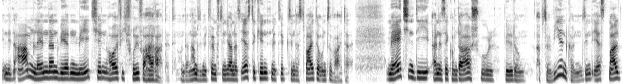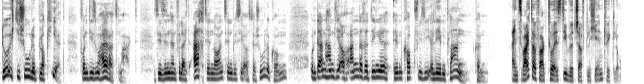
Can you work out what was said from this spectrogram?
In den armen Ländern werden Mädchen häufig früh verheiratet. Und dann haben sie mit 15 Jahren das erste Kind, mit 17 das zweite und so weiter. Mädchen, die eine Sekundarschulbildung absolvieren können, sind erstmal durch die Schule blockiert von diesem Heiratsmarkt. Sie sind dann vielleicht 18, 19, bis sie aus der Schule kommen. Und dann haben sie auch andere Dinge im Kopf, wie sie ihr Leben planen können. Ein zweiter Faktor ist die wirtschaftliche Entwicklung.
